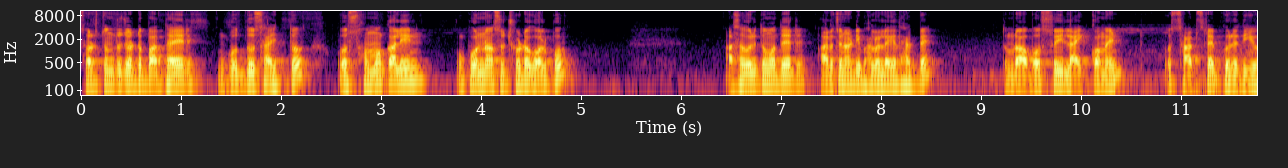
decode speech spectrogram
শরৎচন্দ্র চট্টোপাধ্যায়ের গদ্য সাহিত্য ও সমকালীন উপন্যাস ও ছোট গল্প। আশা করি তোমাদের আলোচনাটি ভালো লেগে থাকবে। তোমরা অবশ্যই লাইক কমেন্ট ও সাবস্ক্রাইব করে দিও।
